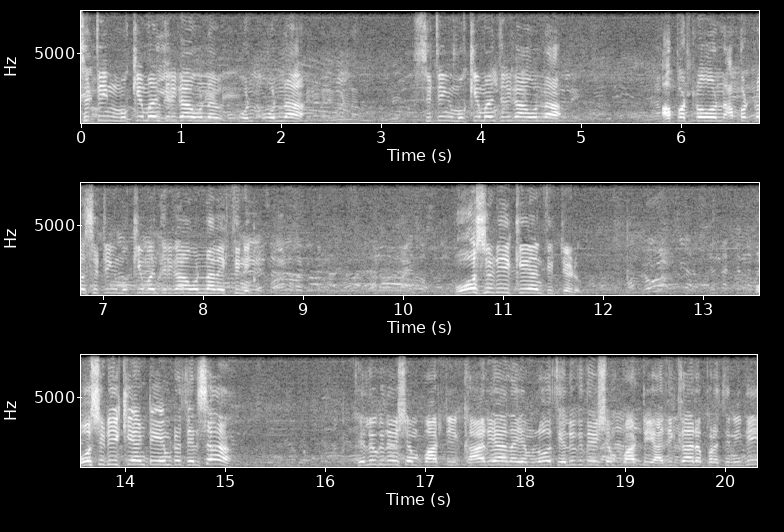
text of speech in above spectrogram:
సిట్టింగ్ ముఖ్యమంత్రిగా ఉన్న ఉన్న- ఉన్న సిట్టింగ్ ముఖ్యమంత్రిగా ఉన్న అప్పట్లో అప్పట్లో సిట్టింగ్ ముఖ్యమంత్రిగా ఉన్న వ్యక్తిని. ఓసిడీకే అని తిట్టాడు. ఓసిడీకే అంటే ఏమిటో తెలుసా? తెలుగుదేశం పార్టీ కార్యాలయంలో తెలుగుదేశం పార్టీ అధికార ప్రతినిధి.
